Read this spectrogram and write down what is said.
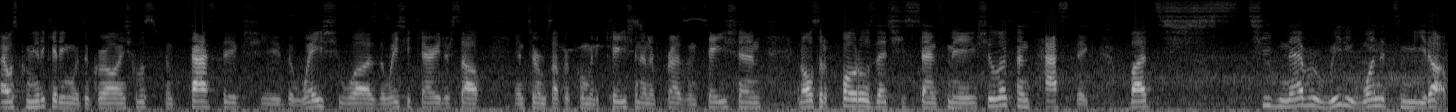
I was communicating with the girl and she was fantastic. She, the way she was, the way she carried herself in terms of her communication and her presentation, and also the photos that she sent me. She looked fantastic, but she never really wanted to meet up.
